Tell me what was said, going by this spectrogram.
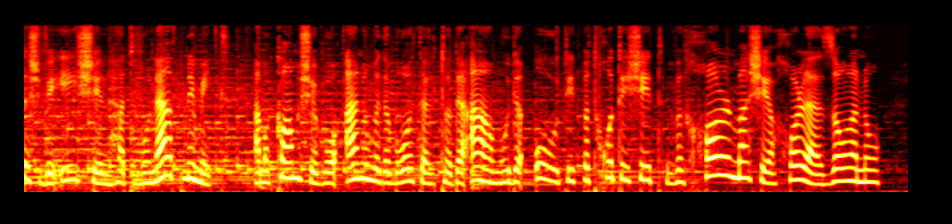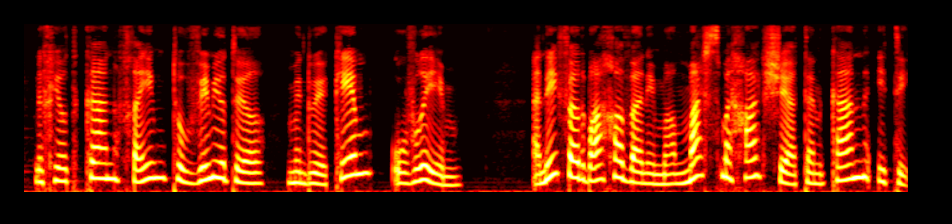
לפרק השביעי של התבונה הפנימית, המקום שבו אנו מדברות על תודעה, מודעות, התפתחות אישית וכל מה שיכול לעזור לנו לחיות כאן חיים טובים יותר, מדויקים ובריאים. אני יפעת ברכה ואני ממש שמחה שאתן כאן איתי.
